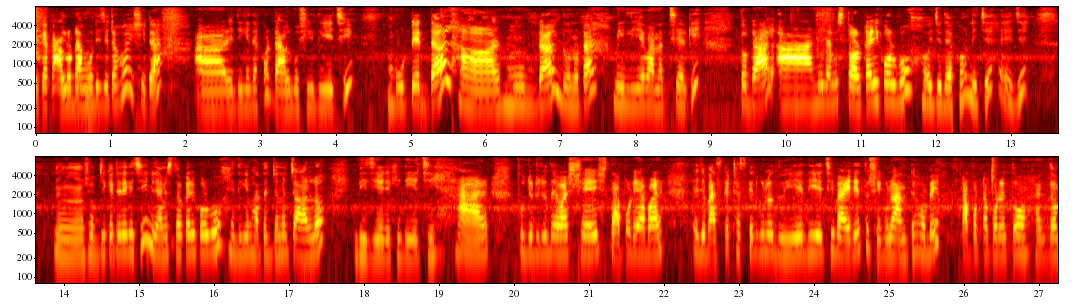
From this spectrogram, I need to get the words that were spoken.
এটা কালো ডাঙ্গরি যেটা হয় সেটা। আর এদিকে দেখো, ডাল বসিয়ে দিয়েছি। বুটের ডাল আর মুগ ডাল দোনোটা মিলিয়ে বানাচ্ছি আর কি। তো ডাল আর নিরামিষ তরকারি করব। ওই যে দেখো নিচে, এই যে সবজি কেটে রেখেছি, নিরামিষ তরকারি করব। এদিকে ভাতের জন্য চালও ভিজিয়ে রেখে দিয়েছি। আর পুজো টুজো দেওয়ার শেষ, তারপরে আবার এই যে বাস্কেট ঠাস্কেটগুলো ধুয়ে দিয়েছি বাইরে, তো সেগুলো আনতে হবে। কাপড় টাপড়ে তো একদম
